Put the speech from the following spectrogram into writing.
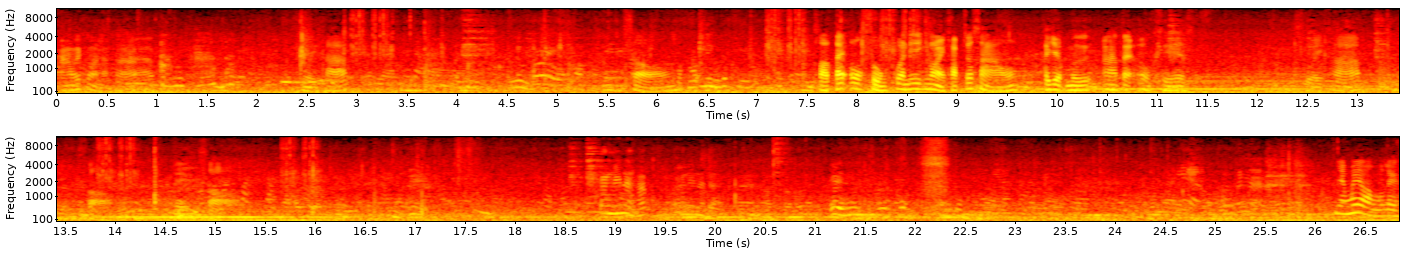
ค้างไว้ก่อนนะครับสวยครับ สองขอแตะอกสูงกว่านี้อีกหน่อยครับ เจ้าสาว ขยับมืออ่าแตะโอเค สวยครับสองหนึ่งสองยังไม่ออกมาเลย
